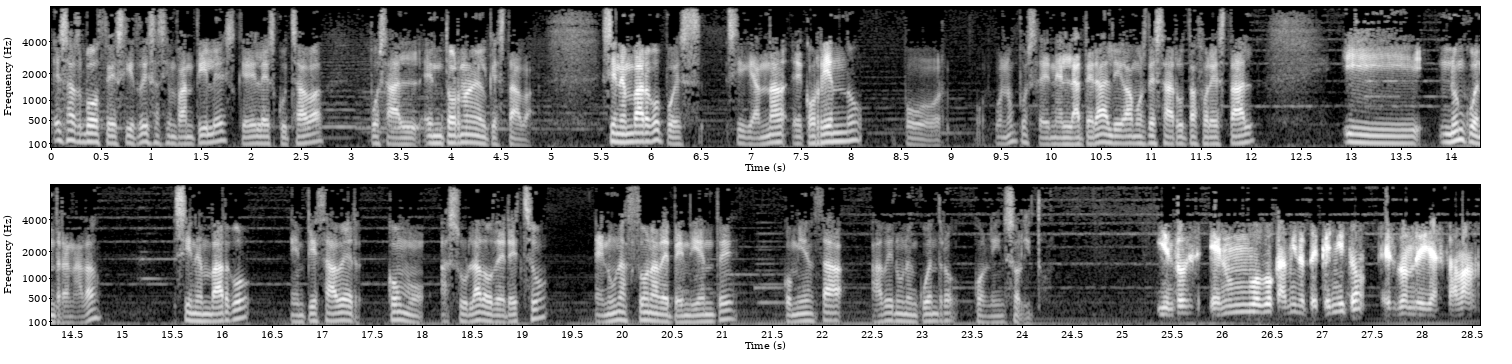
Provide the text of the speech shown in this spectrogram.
esas voces y risas infantiles que él escuchaba pues al entorno en el que estaba. Sin embargo, pues sigue anda, eh, corriendo por, por, bueno, pues en el lateral, digamos, de esa ruta forestal y no encuentra nada. Sin embargo, empieza a ver cómo a su lado derecho, en una zona de pendiente, comienza a haber un encuentro con lo insólito. Y entonces, en un nuevo camino pequeñito, es donde ya estaba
